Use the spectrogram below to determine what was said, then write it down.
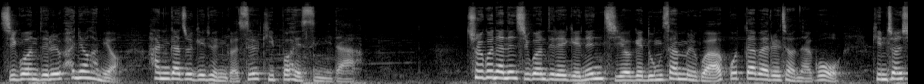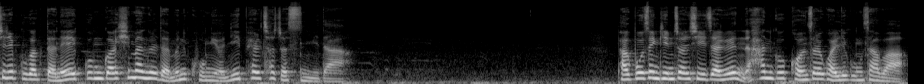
직원들을 환영하며 한가족이 된 것을 기뻐했습니다. 출근하는 직원들에게는 지역의 농산물과 꽃다발을 전하고 김천 시립국악단의 꿈과 희망을 담은 공연이 펼쳐졌습니다. 박보생 김천시장은 한국건설관리공사와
